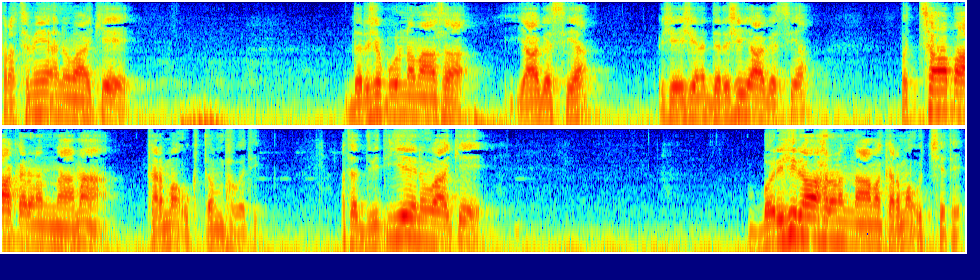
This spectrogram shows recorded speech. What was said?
प्रथमे अनुवाक्ये दर्शपूर्णमासयागस्य विशेषेण दर्शयागस्य वत्सापाकरणं नाम कर्म उक्तं भवति। अथ द्वितीये अनुवाक्ये बर्हिराहरणं नाम कर्म उच्यते।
